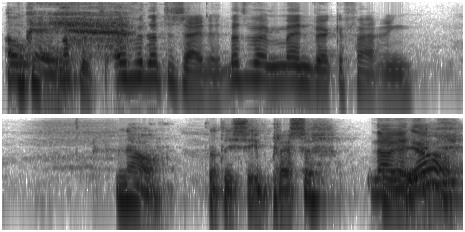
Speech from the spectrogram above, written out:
Oké, Maar goed, even dat tezijde. Dat was mijn werkervaring. nou, dat is impressive. Nou ja,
